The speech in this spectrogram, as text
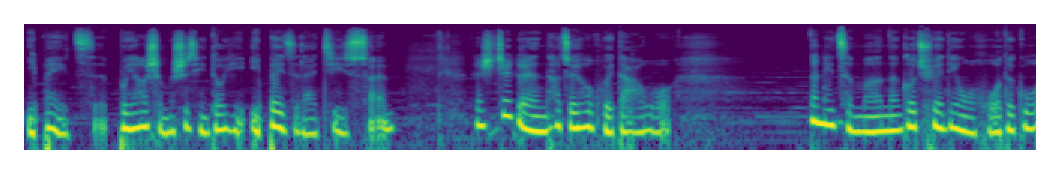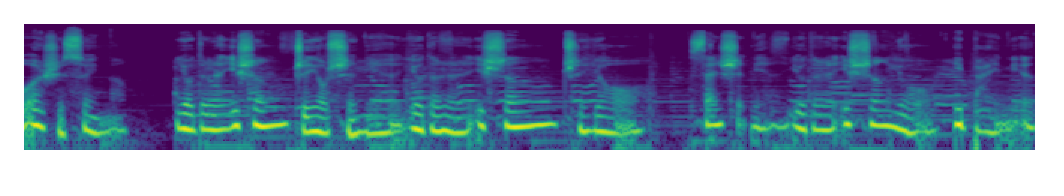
一辈子，不要什么事情都以一辈子来计算。”但是这个人他最后回答我：“那你怎么能够确定我活得过二十岁呢？有的人一生只有十年，有的人一生只有……”三十年，有的人一生有一百年，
